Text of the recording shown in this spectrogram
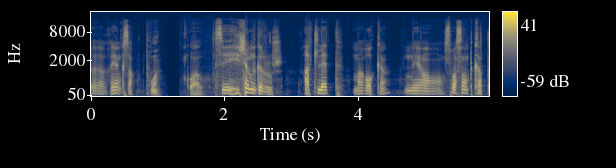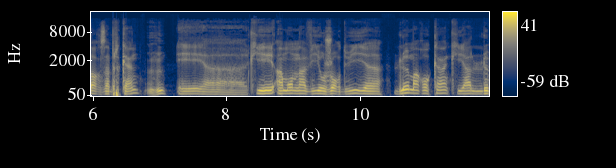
Euh, rien que ça. Point. Waouh. C'est Hicham El Garouj, athlète marocain, né en 74 à Berkane, Mhm. et euh, qui est, à mon avis, aujourd'hui euh, le Marocain qui a le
